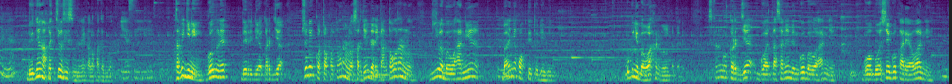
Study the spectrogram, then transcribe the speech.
Iya. Duitnya nggak kecil sih sebenarnya kalau kata gue. iya sih Tapi gini, gue ngeliat dari dia kerja, maksudnya kotor-kotoran loh, sarjana dari kantoran loh. Gila bawahannya banyak waktu itu dia bilang. Gue punya bawahan loh kata dia. Sekarang gue kerja, gue atasannya dan gue bawahannya. Gue bosnya, gue karyawannya. Hmm.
